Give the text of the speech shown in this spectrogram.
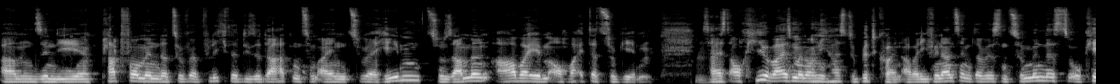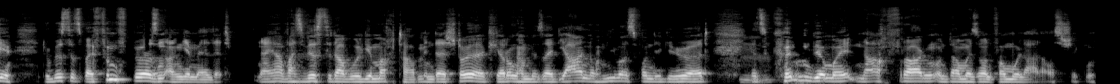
ähm, sind die Plattformen dazu verpflichtet, diese Daten zum einen zu erheben, zu sammeln, aber eben auch weiterzugeben. Das mhm. heißt, auch hier weiß man noch nicht, hast du Bitcoin, aber die Finanzämter wissen zumindest so, okay, du bist jetzt bei fünf Börsen angemeldet naja, was wirst du da wohl gemacht haben? In der Steuererklärung haben wir seit Jahren noch nie was von dir gehört. Mhm. Jetzt könnten wir mal nachfragen und da mal so ein Formular rausschicken.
